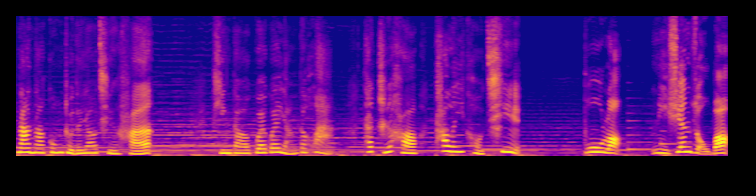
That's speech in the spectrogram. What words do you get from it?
娜娜公主的邀请函。听到乖乖羊的话，他只好叹了一口气：“不了，你先走吧。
